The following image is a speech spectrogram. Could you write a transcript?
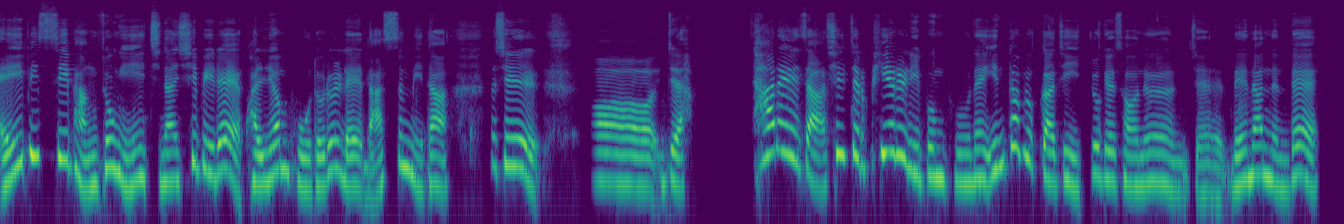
ABC 방송이 지난 10일에 관련 보도를 내놨습니다. 사실 어 이제 사례자 실제로 피해를 입은 분의 인터뷰까지 이쪽에서는 이제 내놨는데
